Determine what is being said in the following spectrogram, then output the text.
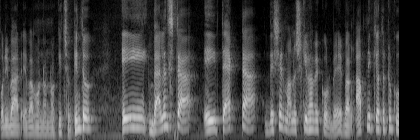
পরিবার এবং অন্যান্য কিছু। কিন্তু এই ব্যালেন্সটা এই ত্যাগটা দেশের মানুষ কীভাবে করবে এবং আপনি কতটুকু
